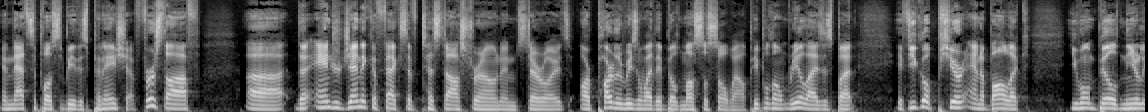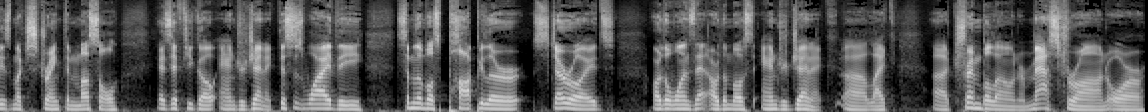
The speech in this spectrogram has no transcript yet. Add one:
and that's supposed to be this panacea. First off, uh, the androgenic effects of testosterone and steroids are part of the reason why they build muscle so well. People don't realize this, but if you go pure anabolic, you won't build nearly as much strength and muscle as if you go androgenic. This is why the some of the most popular steroids are the ones that are the most androgenic, uh, like uh, Trenbolone or Masteron or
